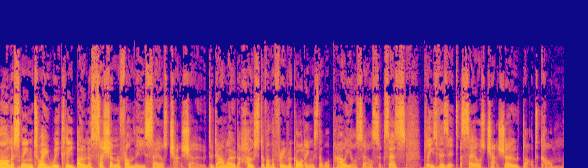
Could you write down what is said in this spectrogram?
are listening to a weekly bonus session from the Sales Chat Show. To download a host of other free recordings that will power your sales success, please visit saleschatshow.com.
